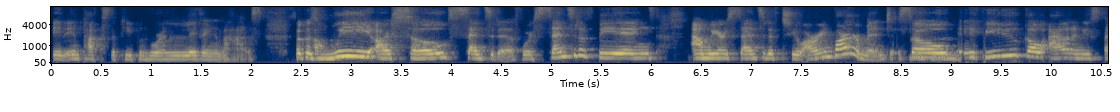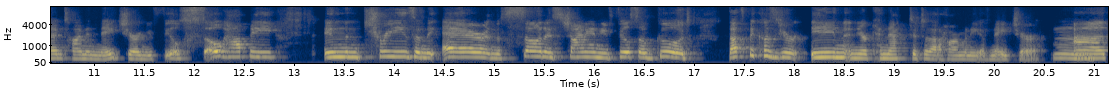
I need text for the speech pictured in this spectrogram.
it impacts the people who are living in the house because oh. we are so sensitive. We're sensitive beings and we are sensitive to our environment. So mm-hmm. if you go out and you spend time in nature and you feel so happy in the trees and the air and the sun is shining and you feel so good, that's because you're in and you're connected to that harmony of nature. Mm. And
